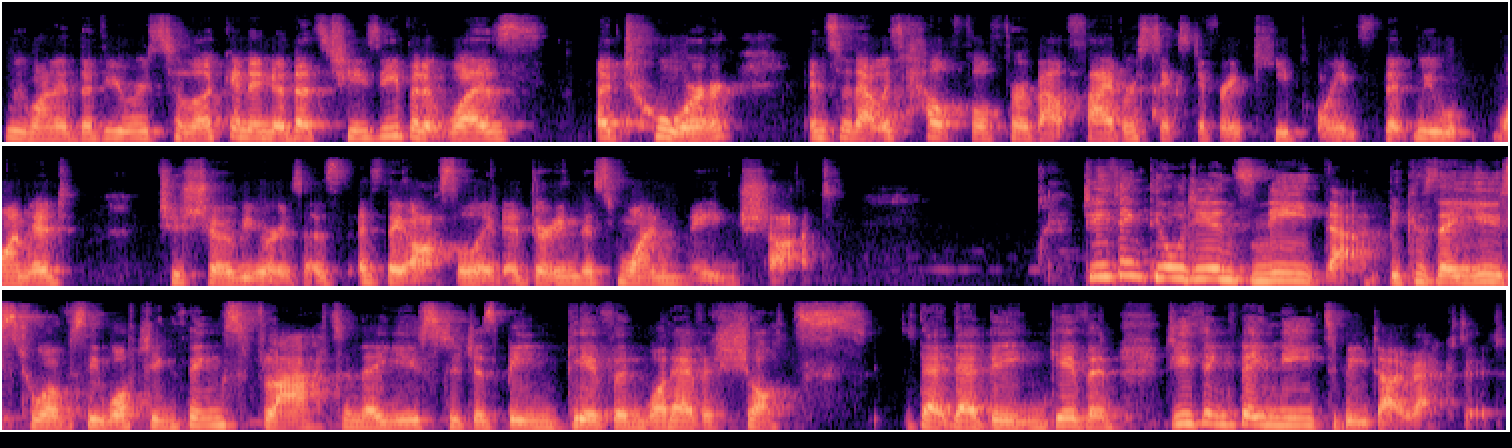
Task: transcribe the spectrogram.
we wanted the viewers to look. And I know that's cheesy, but it was a tour. And so that was helpful for about five or six different key points that we wanted to show viewers as, as they oscillated during this one main shot. Do you think the audience need that because they're used to obviously watching things flat and they're used to just being given whatever shots that they're being given? Do you think they need to be directed?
